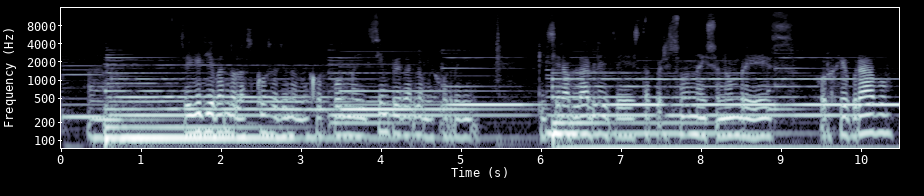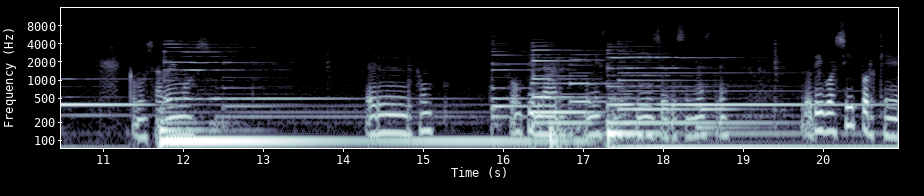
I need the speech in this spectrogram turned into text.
a seguir llevando las cosas de una mejor forma y siempre dar lo mejor de mí. Quisiera hablarles de esta persona y su nombre es Jorge Bravo, como sabemos. Él fue un, pilar digo así porque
